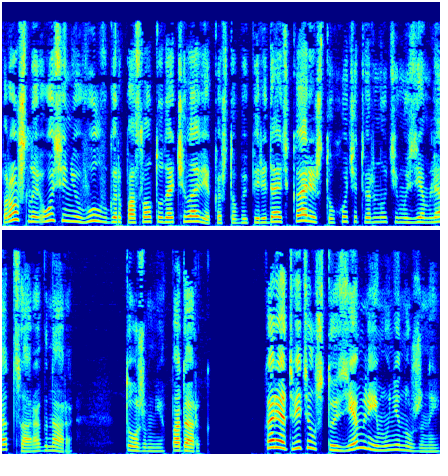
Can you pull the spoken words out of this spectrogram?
Прошлой осенью Вулфгар послал туда человека, чтобы передать Каре, что хочет вернуть ему земли отца Рагнара. Тоже мне подарок. Карри ответил, что земли ему не нужны.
